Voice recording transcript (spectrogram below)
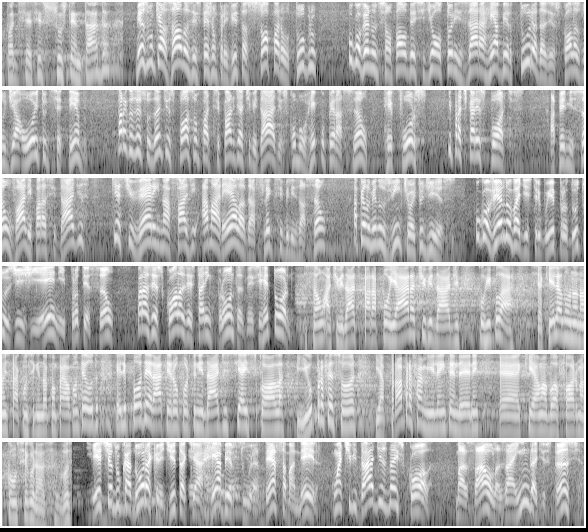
pode ser sustentada. Mesmo que as aulas estejam previstas só para outubro, o governo de São Paulo decidiu autorizar a reabertura das escolas no dia 8 de setembro, para que os estudantes possam participar de atividades como recuperação, reforço e praticar esportes. A permissão vale para cidades que estiverem na fase amarela da flexibilização há pelo menos 28 dias. O governo vai distribuir produtos de higiene e proteção para as escolas estarem prontas nesse retorno. São atividades para apoiar a atividade curricular. Se aquele aluno não está conseguindo acompanhar o conteúdo, ele poderá ter oportunidade se a escola e o professor e a própria família entenderem é, que é uma boa forma com segurança. Você... Este educador acredita que a reabertura dessa maneira, com atividades na escola, mas aulas ainda à distância,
